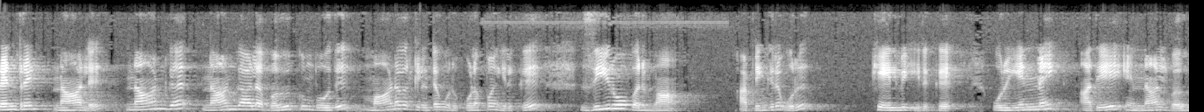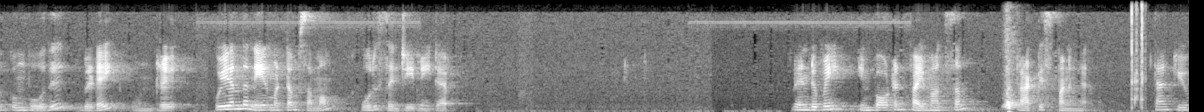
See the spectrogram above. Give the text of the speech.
ரெண்டு ரெண்டு நாலு. நான்கை நான்கால வகுக்கும் போது மாணவர்கள்ட்ட ஒரு குழப்பம் இருக்குது ஜீரோ வருமா? அப்படிங்கிற ஒரு கேள்வி இருக்குது ஒரு எண்ணை அதே எண்ணால் வகுக்கும் போது விடை ஒன்று. உயர்ந்த நீர்மட்டம் சமம் ஒரு சென்டிமீட்டர். ரெண்டுமே இம்பார்ட்டன்ட் ஃபைவ் மார்க்ஸம் ப்ராக்டிஸ் பண்ணுங்கள் தேங்க்யூ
